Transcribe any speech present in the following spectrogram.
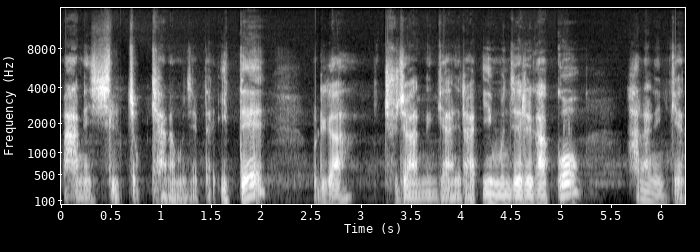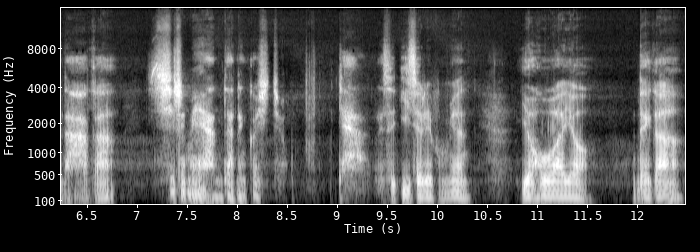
많이 실족케 하는 문제입니다. 이때 우리가 주저앉는 게 아니라 이 문제를 갖고 하나님께 나아가 씨름해야 한다는 것이죠. 자, 그래서 이절에 보면 여호와여 내가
